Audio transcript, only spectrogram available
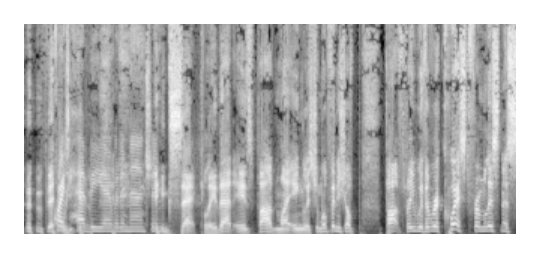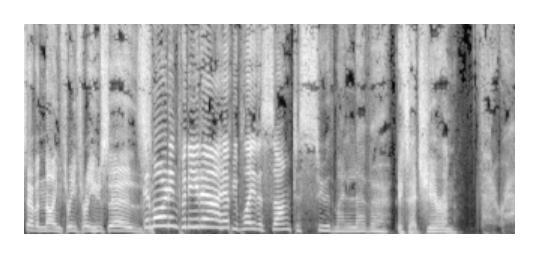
Quite heavy, I would imagine. Exactly. That is Pardon My English. And we'll finish off part three with a request from listener 7933 who says Good morning, Panita. I hope you play the song to soothe my lover. It's Ed Sheeran. Photograph.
